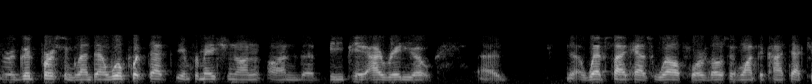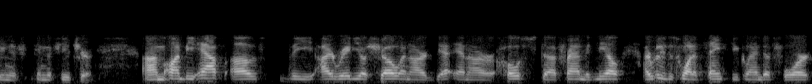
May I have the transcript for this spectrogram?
You're a good person, Glenda, and we'll put that information on on the BDPA iRadio uh, website as well for those that want to contact you in the, in the future. Um, on behalf of the iRadio show and our and our host uh, Franne McNeal, I really just want to thank you, Glenda, for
